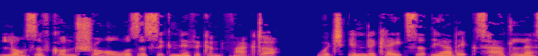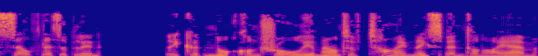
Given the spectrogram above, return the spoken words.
loss of control was a significant factor, which indicates that the addicts had less self-discipline. They could not control the amount of time they spent on IM,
